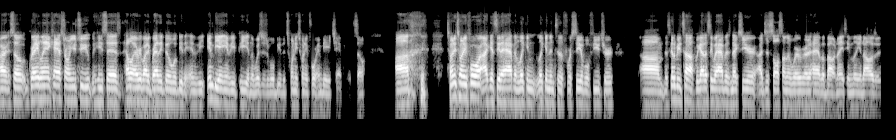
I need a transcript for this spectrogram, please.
All right, so Gray Lancaster on YouTube, he says, "Hello, everybody. Bradley Beal will be the MV, NBA MVP, and the Wizards will be the 2024 NBA champion." So, uh, 2024, I can see that happen. Looking looking into the foreseeable future, um, it's going to be tough. We got to see what happens next year. I just saw something where we're going to have about 19 million dollars in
